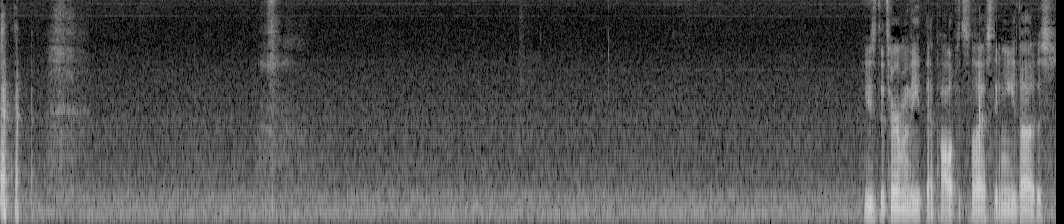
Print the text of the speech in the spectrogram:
He's determined to eat that polyp. It's the last thing he does.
